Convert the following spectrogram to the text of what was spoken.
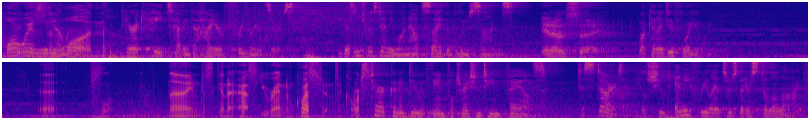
more ways than know him. one. Tarak hates having to hire freelancers. He doesn't trust anyone outside the Blue Suns. You don't say. What can I do for you? Uh, pl- I'm just gonna ask you random questions, of course. What's course. Tarak gonna do if the infiltration team fails? To start, he'll shoot any freelancers that are still alive.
